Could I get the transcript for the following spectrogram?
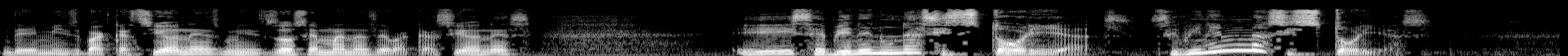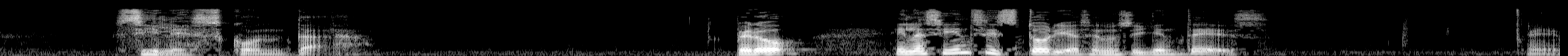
de mis vacaciones, mis dos semanas de vacaciones. Y se vienen unas historias, se vienen unas historias, si les contara. Pero en las siguientes historias, en los siguientes eh,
